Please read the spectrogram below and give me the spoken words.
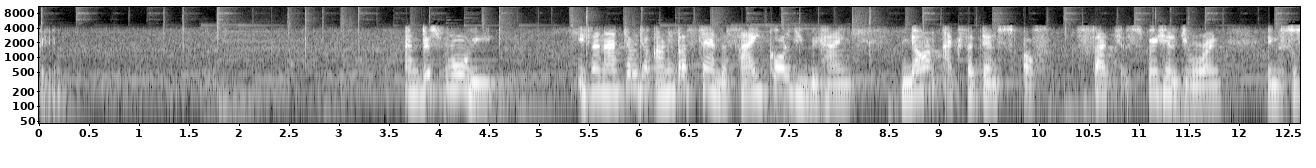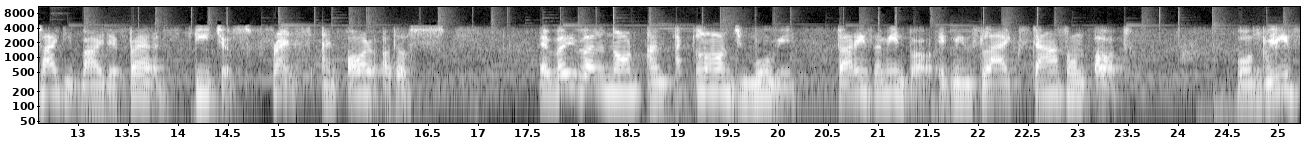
film. And this movie is an attempt to understand the psychology behind non acceptance of such special children in the society by their parents, teachers, friends, and all others. A very well known and acknowledged movie, Tare Zameen Par, it means like stars on earth, was released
